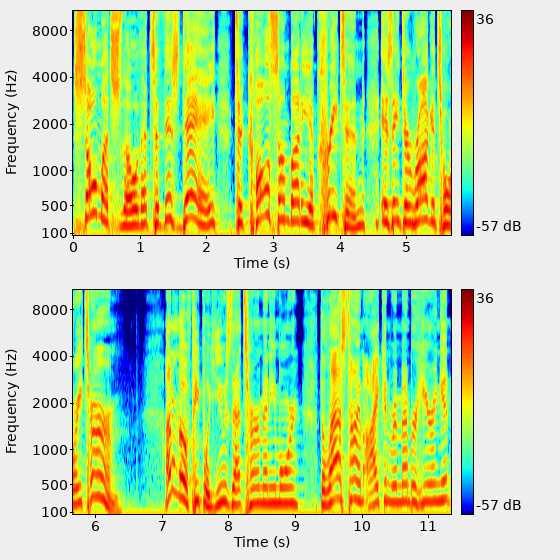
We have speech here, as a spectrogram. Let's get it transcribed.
So much, though, that to this day, to call somebody a Cretan is a derogatory term. I don't know if people use that term anymore. The last time I can remember hearing it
